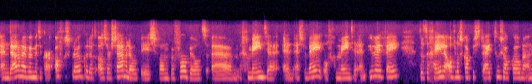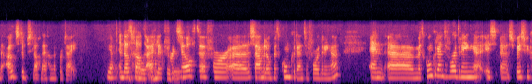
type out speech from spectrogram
en daarom hebben we met elkaar afgesproken dat als er samenloop is van bijvoorbeeld ehm, gemeente en SVB of gemeente en UWV, dat de gehele afloscapaciteit toe zal komen aan de oudste beslagleggende partij. Ja, en dat geldt eigenlijk voor hetzelfde voor uh, samenloop met concurrentenvorderingen. En uh, met concurrentenvorderingen is uh, specifiek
